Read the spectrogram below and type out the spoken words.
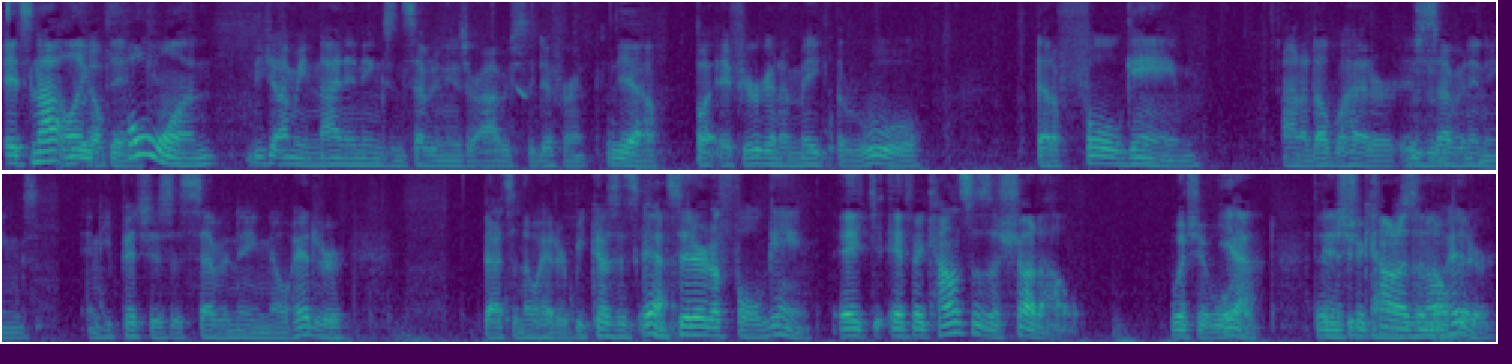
It's not like a think. full one. Because, I mean, nine innings and seven innings are obviously different. yeah. But if you're going to make the rule that a full game on a doubleheader is Mhm. seven innings, and he pitches a seven inning no hitter, that's a no hitter because it's Yeah. considered a full game. It, if it counts as a shutout, which it will, Yeah, then it it, should count count as a no no-hitter. hitter.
